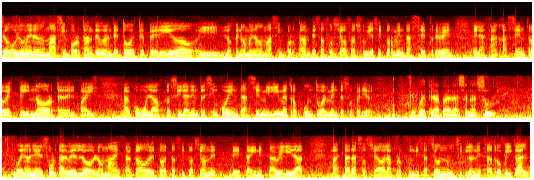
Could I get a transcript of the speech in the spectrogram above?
Los volúmenes más importantes durante todo este periodo y los fenómenos más importantes asociados a lluvias y tormentas se prevén en la franja centro, este y norte del país, acumulados que oscilan entre 50 a 100 milímetros puntualmente superiores. ¿Qué puede esperar para la zona sur? Bueno, en el sur tal vez lo, más destacado de toda esta situación, de, de, esta inestabilidad, va a estar asociado a la profundización de un ciclón extratropical,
